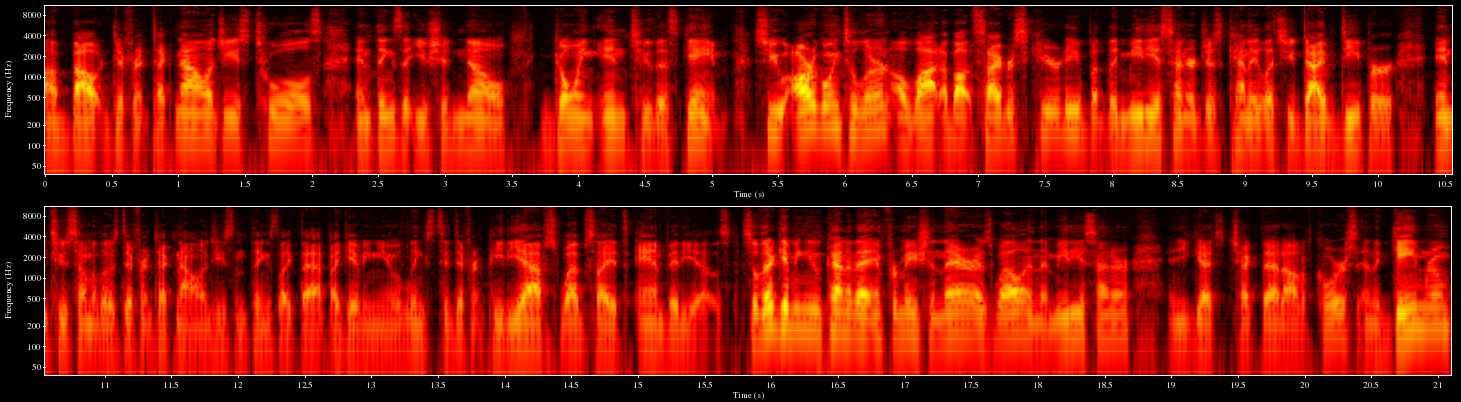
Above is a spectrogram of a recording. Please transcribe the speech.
about different technologies, tools, and things that you should know going into this game. So you are going to learn a lot about cybersecurity, but the Media Center just kind of lets you dive deeper into some of those different technologies and things like that by giving you links to different PDFs, websites, and videos. So they're giving you kind of that information there as well in the media center, and you guys check that out, of course. In the game room,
